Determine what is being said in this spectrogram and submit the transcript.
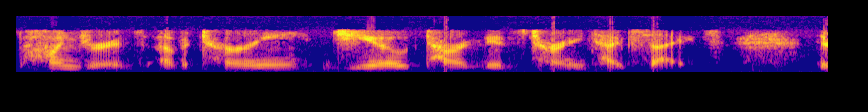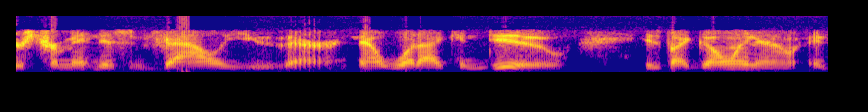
hundreds of attorney, geo targeted attorney type sites. There's tremendous value there. Now, what I can do is by going out and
